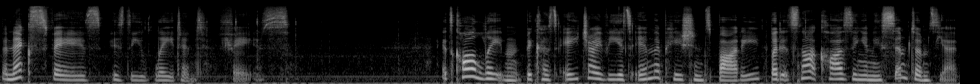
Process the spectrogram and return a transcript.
The next phase is the latent phase. It's called latent because HIV is in the patient's body, but it's not causing any symptoms yet.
